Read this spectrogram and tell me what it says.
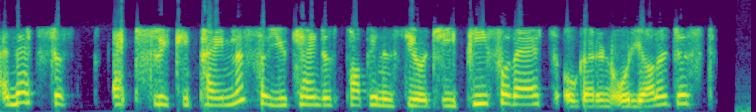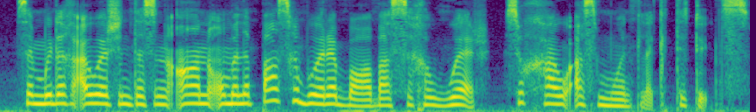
And that's just absolutely painless. So you can just pop in and see your GP for that, or go to an audiologist. Sy moedig ouers intussen aan om hulle pasgebore baba se gehoor so gou as moontlik te toets.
